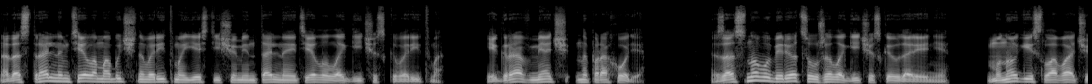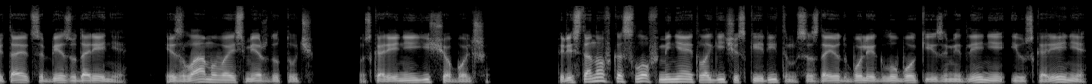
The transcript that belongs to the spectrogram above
Над астральным телом обычного ритма есть еще ментальное тело логического ритма. Игра в мяч на пароходе. За основу берется уже логическое ударение. Многие слова читаются без ударения, изламываясь между туч. Ускорение еще больше. Перестановка слов меняет логический ритм, создает более глубокие замедления и ускорения,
